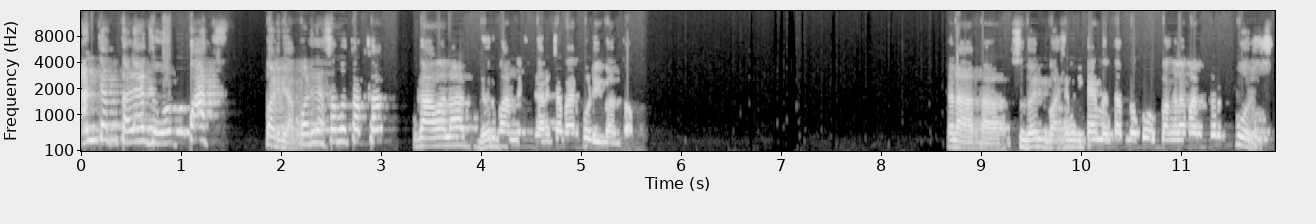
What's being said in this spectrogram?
आणि त्या तळ्याजवळ पाच पडव्या. पडव्या समजतात का? गावाला घर बांधलं घराच्या बाहेर पडवी बांधतो आपण. त्याला आता सुधारित भाषेमध्ये काय म्हणतात लोक? बंगला बांधलं पोर्च.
